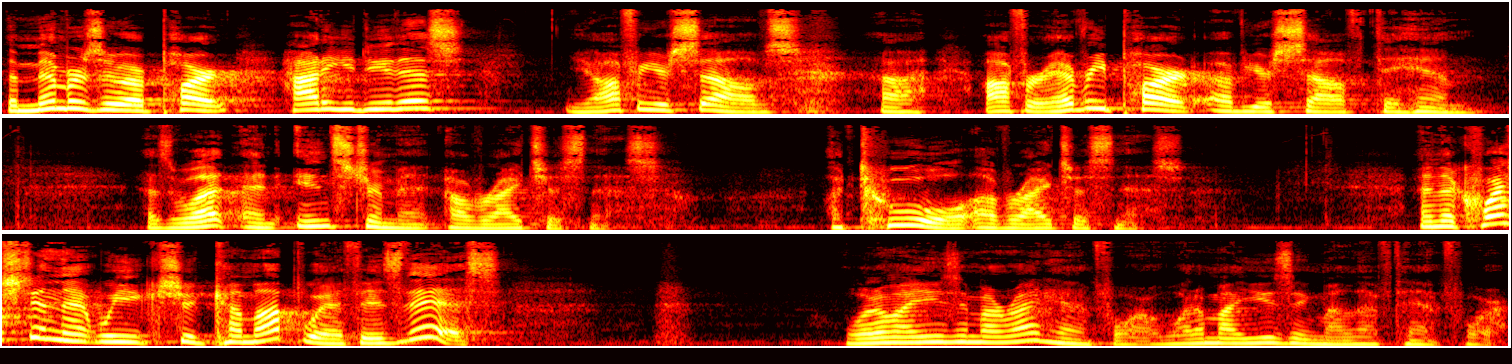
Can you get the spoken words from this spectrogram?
the members who are part, how do you do this? You offer yourselves, uh, offer every part of yourself to Him as what? An instrument of righteousness. a tool of righteousness. And the question that we should come up with is this What am I using my right hand for? What am I using my left hand for?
